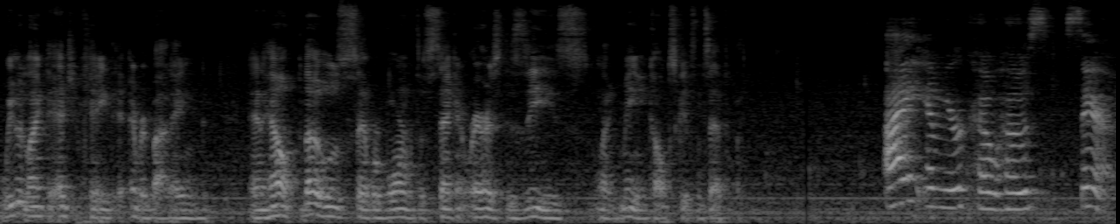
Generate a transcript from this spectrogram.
We would like to educate everybody and help those that were born with the second rarest disease, like me, called schizencephaly. I am your co host, Sarah.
